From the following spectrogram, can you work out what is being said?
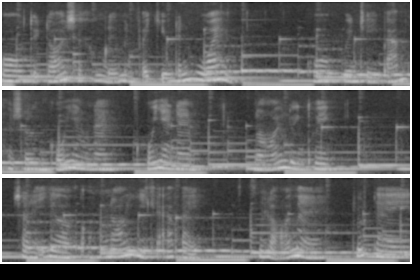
cô tuyệt đối sẽ không để mình phải chịu đánh quan cô kiên trì bám theo sau lưng cố gia nam, cố gia nam nói luyên thuyên. Sao nãy giờ cậu không nói gì cả vậy? Xin lỗi mà, trước đây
